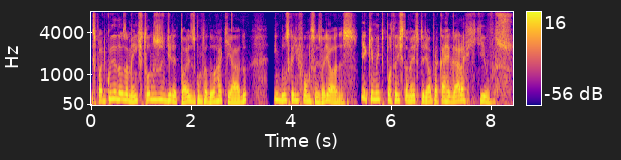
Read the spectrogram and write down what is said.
Explore cuidadosamente todos os diretórios do computador hackeado em busca de informações valiosas. E aqui muito importante também o tutorial para carregar arquivos.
